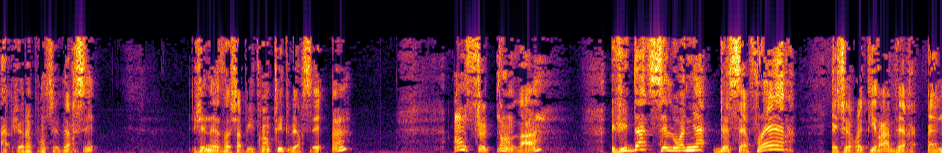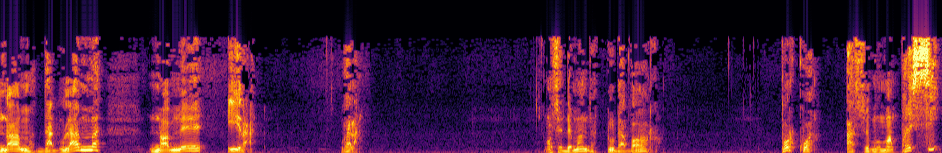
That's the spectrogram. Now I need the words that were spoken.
Ah, je reprends ce verset. Genèse chapitre 38, verset 1. En ce temps-là, Judas s'éloigna de ses frères et se retira vers un homme d'Adulam nommé Ira. Voilà. On se demande tout d'abord pourquoi à ce moment précis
